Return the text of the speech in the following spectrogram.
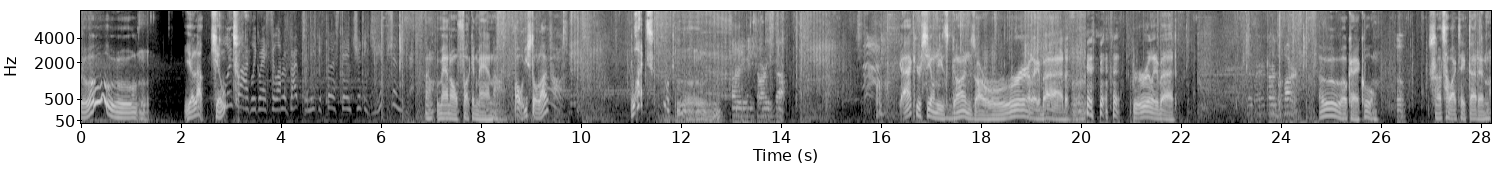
Ooh. You look cute. Look lively, Gracie. Like we're about to meet your first ancient Egyptians. Oh, man, oh fucking man. Oh, you still alive? What? Accuracy on these guns are really bad. really bad. Oh, okay, cool. So that's how I take that in.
